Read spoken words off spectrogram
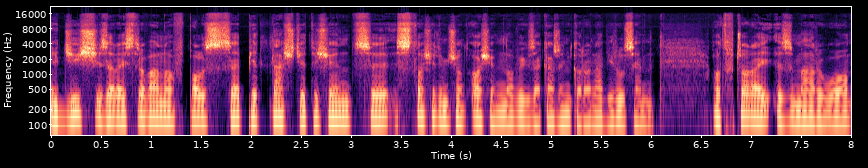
Dziś zarejestrowano w Polsce 15 178 nowych zakażeń koronawirusem. Od wczoraj zmarło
